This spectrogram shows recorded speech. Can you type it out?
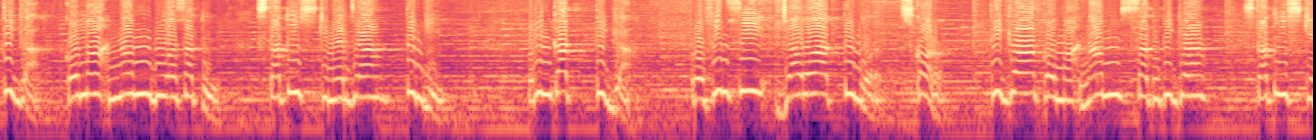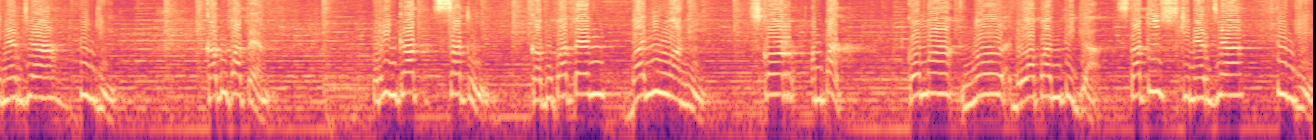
3,621 status kinerja tinggi. Peringkat 3 Provinsi Jawa Timur skor 3,613 status kinerja tinggi. Kabupaten Peringkat 1 Kabupaten Banyuwangi skor 4,083 status kinerja tinggi.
